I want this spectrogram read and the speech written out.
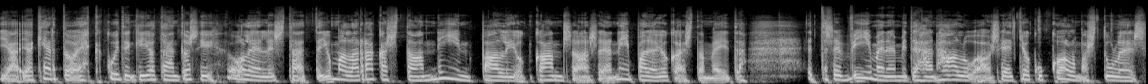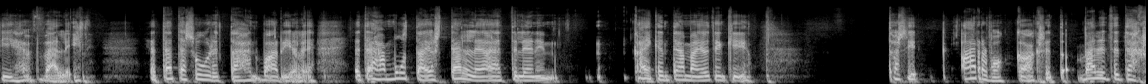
ja, ja kertoo ehkä kuitenkin jotain tosi oleellista, että Jumala rakastaa niin paljon kansaansa ja niin paljon jokaista meitä, että se viimeinen, mitä hän haluaa, on se, että joku kolmas tulee siihen väliin. Ja tätä suhdetta hän varjelee. Ja tähän muuttaa, jos tälle ajattelee, niin kaiken tämä jotenkin tosi arvokkaaksi, että välitetäänkö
